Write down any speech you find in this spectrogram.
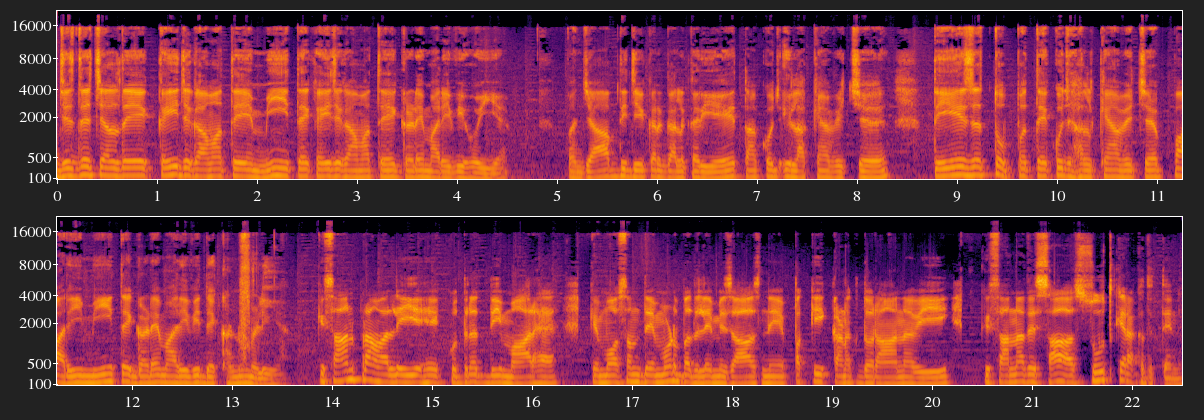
ਜਿਸ ਦੇ ਚਲਦੇ ਕਈ ਜਗ੍ਹਾਵਾਂ ਤੇ ਮੀਂਹ ਤੇ ਕਈ ਜਗ੍ਹਾਵਾਂ ਤੇ ਗੜੇਮਾਰੀ ਵੀ ਹੋਈ ਹੈ। ਪੰਜਾਬ ਦੀ ਜੇਕਰ ਗੱਲ ਕਰੀਏ ਤਾਂ ਕੁਝ ਇਲਾਕਿਆਂ ਵਿੱਚ ਤੇਜ਼ ਧੁੱਪ ਤੇ ਕੁਝ ਹਲਕਿਆਂ ਵਿੱਚ ਭਾਰੀ ਮੀਂਹ ਤੇ ਗੜੇਮਾਰੀ ਵੀ ਦੇਖਣ ਨੂੰ ਮਿਲੀ ਹੈ। ਕਿਸਾਨ ਭਰਾਵਾਂ ਲਈ ਇਹ ਕੁਦਰਤ ਦੀ ਮਾਰ ਹੈ ਕਿ ਮੌਸਮ ਦੇ ਮੁੜ ਬਦਲੇ ਮਿਜ਼ਾਜ ਨੇ ਪੱਕੀ ਕਣਕ ਦੌਰਾਨ ਵੀ ਕਿਸਾਨਾਂ ਦੇ ਸਾਹ ਸੂਤ ਕੇ ਰੱਖ ਦਿੱਤੇ ਨੇ।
